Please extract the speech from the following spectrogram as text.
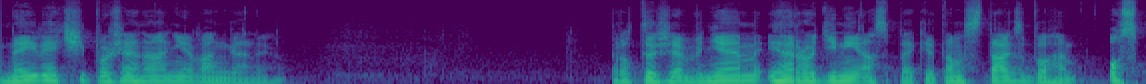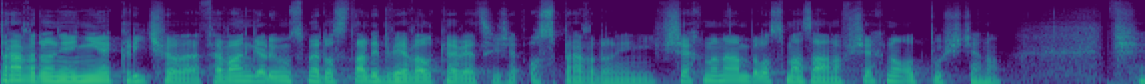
největší požehnání Evangelia protože v něm je rodinný aspekt, je tam vztah s Bohem. Ospravedlnění je klíčové. V Evangelium jsme dostali dvě velké věci, že ospravedlnění. Všechno nám bylo smazáno, všechno odpuštěno. Vše...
